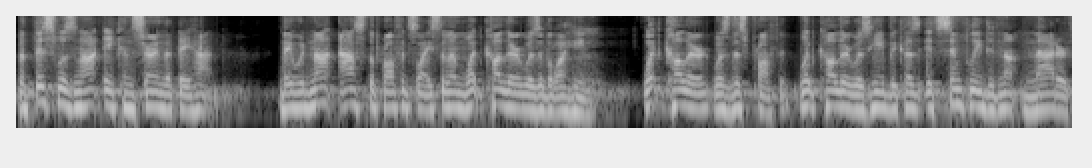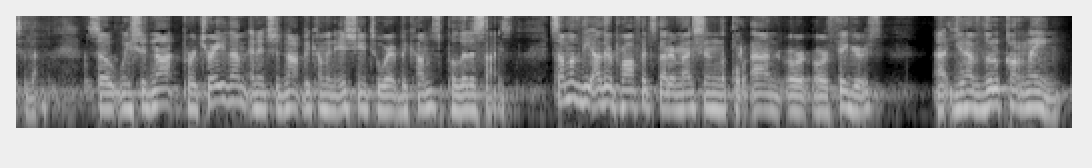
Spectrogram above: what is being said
But this was not a concern that they had. They would not ask the Prophet ﷺ what color was Ibrahim. What color was this prophet? What color was he? Because it simply did not matter to them. So we should not portray them and it should not become an issue to where it becomes politicized. Some of the other prophets that are mentioned in the Quran or, or figures, uh, you have Dhul Qarnayn.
